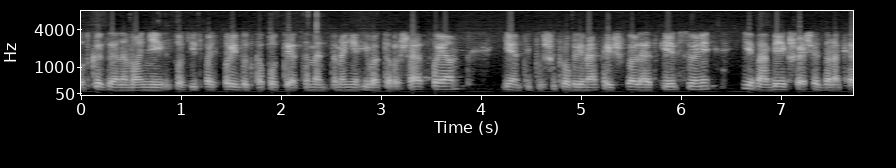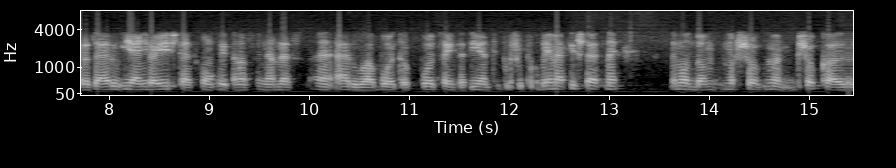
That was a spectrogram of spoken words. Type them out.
ott közel nem annyi zotit vagy forintot kapott érte, ment amennyi a hivatalos árfolyam. Ilyen típusú problémákra is fel lehet készülni. Nyilván végső esetben akár az áruhiányra is, tehát konkrétan az, hogy nem lesz áru a boltok polcain, tehát ilyen típusú problémák is lehetnek de mondom, most so, sokkal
